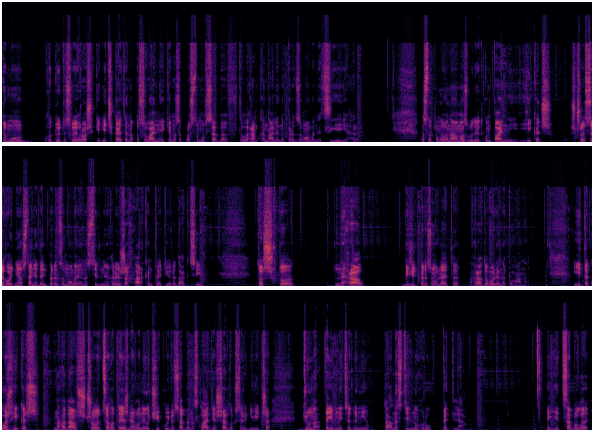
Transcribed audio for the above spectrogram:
Тому готуйте свої грошики і чекайте на посилання, яке ми запостимо в себе в телеграм-каналі на передзамовлення цієї гри. Наступна новина у нас буде від компанії Geekage, що сьогодні останній день передзамовлення настільної гри Жах Аркем третьої редакції. Тож, хто не грав, біжіть перезамовляйте, гра доволі непогана. І також Гікач нагадав, що цього тижня вони очікують у себе на складі Шерлок середньовіччя, Дюна таємниця домів та настільну гру Петля. І це були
